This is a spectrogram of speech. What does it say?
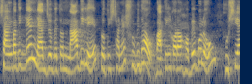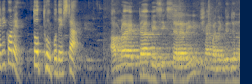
সাংবাদিকদের ন্যায্য বেতন না দিলে প্রতিষ্ঠানের সুবিধাও বাতিল করা হবে বলেও হুঁশিয়ারি করেন তথ্য উপদেষ্টা। আমরা একটা বেসিক স্যালারি সাংবাদিকদের জন্য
